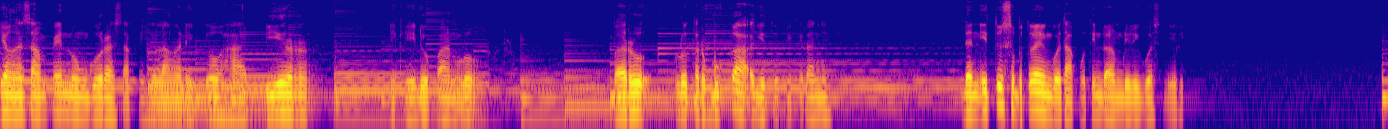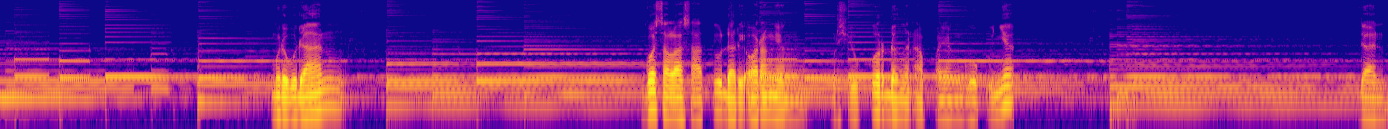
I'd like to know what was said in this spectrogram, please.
jangan sampai nunggu rasa kehilangan itu hadir. di kehidupan lu baru lu terbuka gitu pikirannya. Dan itu sebetulnya yang gue takutin dalam diri gue sendiri. Mudah-mudahan gue salah satu dari orang yang bersyukur dengan apa yang gue punya. Dan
